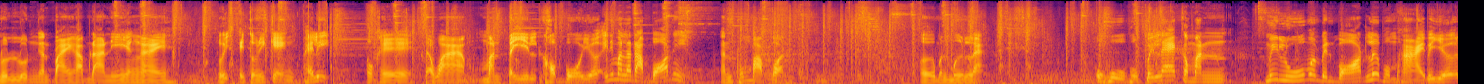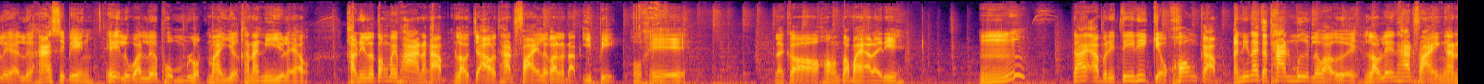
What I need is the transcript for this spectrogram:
ลุ้นๆกันไปครับด่านนี้ยังไงเฮ้ยไอตัวนี้เก่งแพรรี่โอเค แต่ว่ามันตีคอมโบเยอะไอ้นี่มันระดับ บอสนี่งั้นผมบัฟก่อนเออมันมึนแล้ว โอ้โหผมไปแลกกับมันไม่รู้มันเป็นบอสเลือดผมหายไปเยอะเลยอะเหลือ 50 เองเอ๊ะหรือว่าเลือดผมลดมาเยอะขนาดนี้อยู่แล้ว คราวนี้เราต้องไม่พลาดนะครับ เราจะเอาธาตุไฟแล้วก็ระดับอีพิกโอเค แล้วก็ห้องต่อไปอะไรดีอืมได้ ability ที่เกี่ยวข้องกับ อันนี้น่าจะธาตุมืดหรือเปล่าเอ่ยเราเล่นธาตุไฟงั้น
